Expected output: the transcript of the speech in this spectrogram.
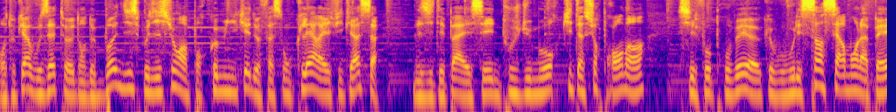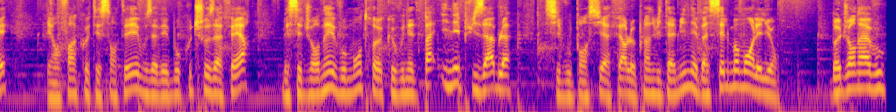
En tout cas, vous êtes dans de bonnes dispositions hein, pour communiquer de façon claire et efficace. N'hésitez pas à essayer une touche d'humour, quitte à surprendre, hein, s'il faut prouver euh, que vous voulez sincèrement la paix. Et enfin, côté santé, vous avez beaucoup de choses à faire, mais cette journée vous montre que vous n'êtes pas inépuisable. Si vous pensiez à faire le plein de vitamines, eh ben c'est le moment les lions. Bonne journée à vous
